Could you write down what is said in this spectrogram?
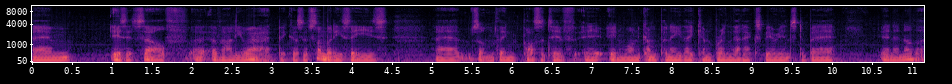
um, is itself a, a, value add because if somebody sees uh, something positive in one company, they can bring that experience to bear in another.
